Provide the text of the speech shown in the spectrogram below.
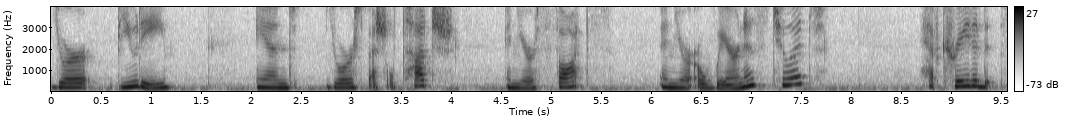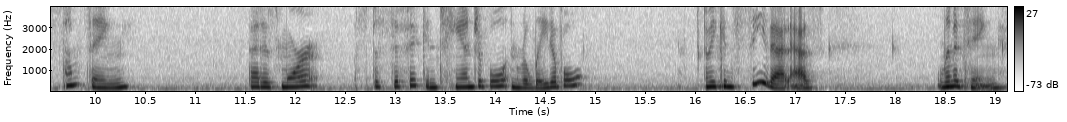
your beauty and your special touch and your thoughts and your awareness to it have created something that is more specific and tangible and relatable. And we can see that as limiting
